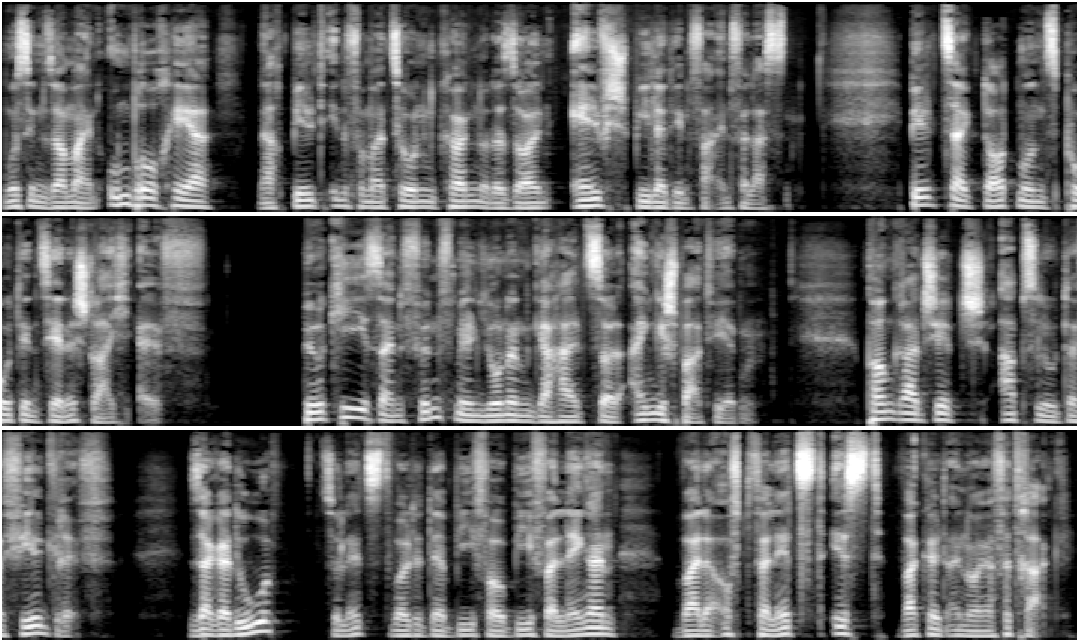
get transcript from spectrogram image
muss im Sommer ein Umbruch her. Nach Bildinformationen können oder sollen elf Spieler den Verein verlassen. Bild zeigt Dortmunds potenzielle Streichelf. Bürki, sein 5 Millionen Gehalt soll eingespart werden. Pongracic, absoluter Fehlgriff. Sagadu, zuletzt wollte der BVB verlängern, weil er oft verletzt ist, wackelt ein neuer Vertrag.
